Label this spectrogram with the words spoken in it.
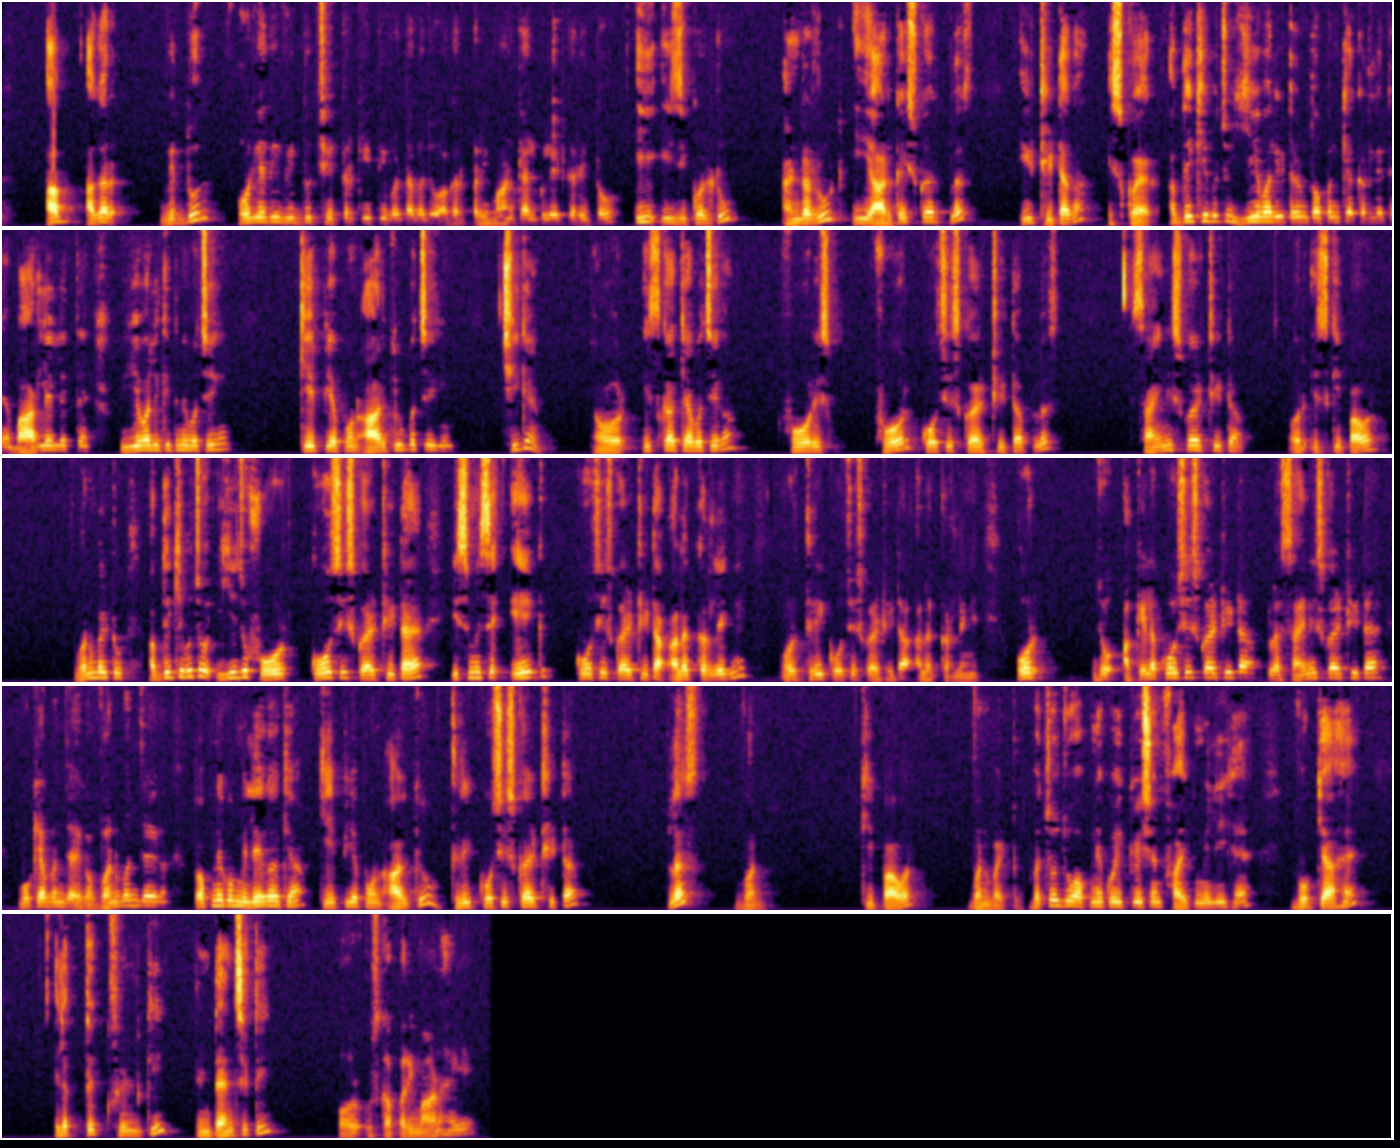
अब अगर विद्युत और यदि विद्युत क्षेत्र की तीव्रता का जो अगर परिमाण कैलकुलेट करें तो E is equal to under root E R का स्क्वायर प्लस ई थीटा का स्क्वायर अब देखिए बच्चों, ये वाली टर्म तो अपन क्या कर लेते हैं? बाहर ले लेते हैं। तो ये वाली कितनी बचेगी? के पी अपॉन आर क्यूब बचेगी। ठीक है? और इसका क्या बचेगा? फोर इस, four cos square theta plus sine square theta और इसकी पावर वन बाई टू अब देखिए बच्चों, ये जो फोर कोस स्क्वायर थीटा है, इसमें से एक कोस स्क्वायर थीटा अलग कर लेंगे और थ्री कोस स्क्वायर थीटा अलग कर लेंगे। और जो अकेला cos square theta plus sine square theta है, वो क्या बन जाएगा? वन बन जाएगा। तो अपने को मिलेगा क्या? K P upon R cube three cos square theta plus one की पावर वन बाई टू। बच्चों, जो अपने को इक्वेशन फाइव मिली है, वो क्या है? इलेक्ट्रिक फ़ील्ड की इंटेंसिटी और उसका परिमाण है ये।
